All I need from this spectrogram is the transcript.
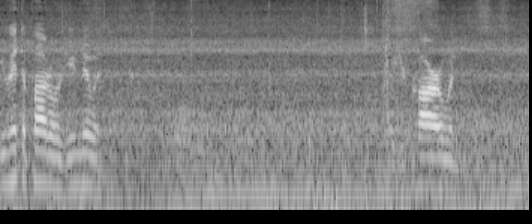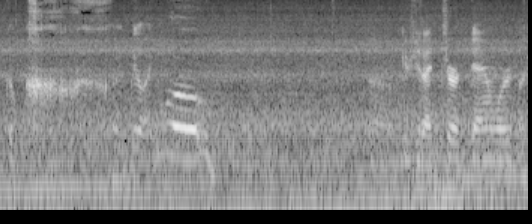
you hit the puddles, you knew it. Your car would go be like, whoa gives you that jerk downward like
